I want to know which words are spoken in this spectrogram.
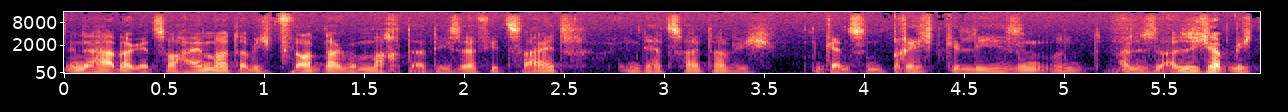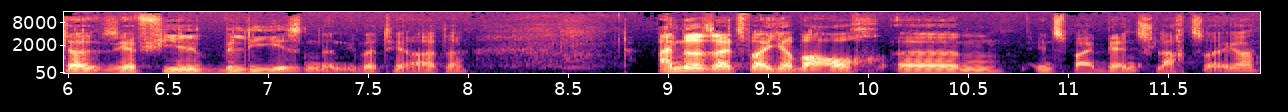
in der Herberge zur Heimat, habe ich Pförtner gemacht, da hatte ich sehr viel Zeit. In der Zeit habe ich den ganzen Brecht gelesen und alles. Also ich habe mich da sehr viel belesen dann über Theater. Andererseits war ich aber auch ähm, in zwei Bands, Schlagzeuger.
